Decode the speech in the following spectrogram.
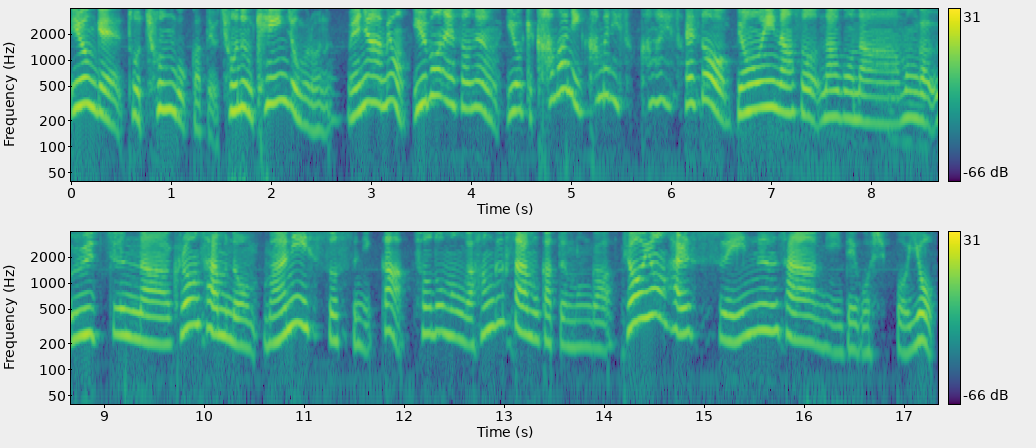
이런 게 더 좋은 것 같아요. 저는 개인적으로는 왜냐하면 일본에서는 이렇게 가만히 가만히 있어 가만히 있어 해서 병이 나서 나거나 뭔가 우울증나 그런 사람도 많이 있었으니까 저도 뭔가 한국 사람 같은 뭔가 표현할 수 있는 사람이 되고 싶어요.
